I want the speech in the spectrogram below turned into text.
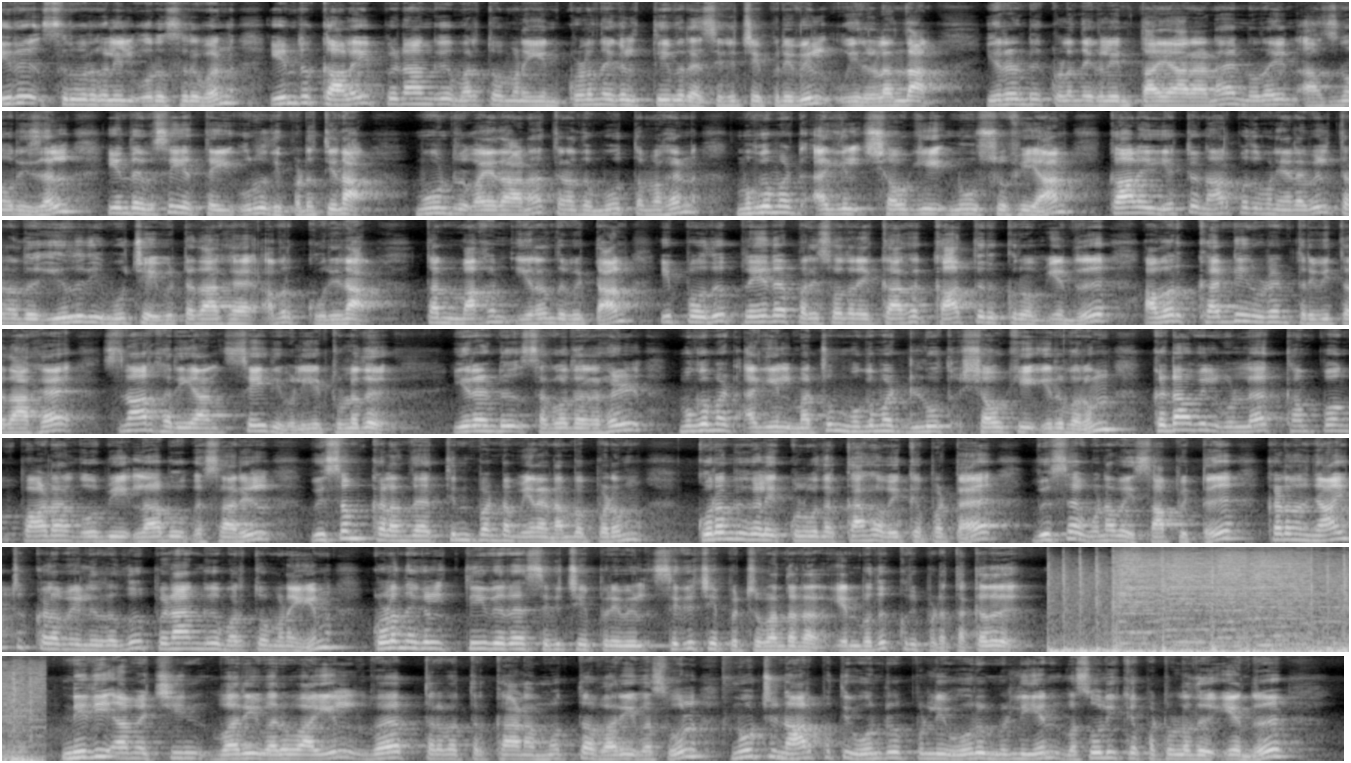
இரு சிறுவர்களில் ஒரு சிறுவன் இன்று காலை பினாங்கு மருத்துவமனையின் குழந்தைகள் தீவிர சிகிச்சை பிரிவில் உயிரிழந்தான். இரண்டு குழந்தைகளின் தாயாரான நுரைன் அஸ்னோரிசல் இந்த விஷயத்தை உறுதிப்படுத்தினார். மூன்று வயதான தனது மூத்த மகன் முகமது அகில் ஷவுகி நூர் சுஃபியான் காலை எட்டு நாற்பது மணி அளவில் தனது இறுதி மூச்சை விட்டதாக அவர் கூறினார். தன் மகன் இறந்து விட்டான். இப்போது பிரேத பரிசோதனைக்காக காத்திருக்கிறோம் என்று அவர் கண்ணீருடன் தெரிவித்ததாக ஸ்னார் ஹரியான் செய்தி வெளியிட்டுள்ளது. இரண்டு சகோதரர்கள் முகமது அகில் மற்றும் முகமது லூத் ஷவுகி இருவரும் கிடாவில் உள்ள கம்போங் பாடாங் ஓபி லாபு பெசாரில் விஷம் கலந்த தின்பண்டம் என நம்பப்படும் குரங்குகளை கொள்வதற்காக வைக்கப்பட்ட விஷ உணவை சாப்பிட்டு கடந்த ஞாயிற்றுக்கிழமையிலிருந்து பினாங்கு மருத்துவமனையின் குழந்தைகள் தீவிர சிகிச்சை பிரிவில் சிகிச்சை பெற்று வந்தனர் என்பது குறிப்பிடத்தக்கது. நிதி அமைச்சின் வரி வருவாயில் வேப் திரவத்திற்கான மொத்த வரி வசூல் நூற்றி நாற்பத்தி ஒன்று புள்ளி ஒரு மில்லியன் வசூலிக்கப்பட்டுள்ளது என்று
